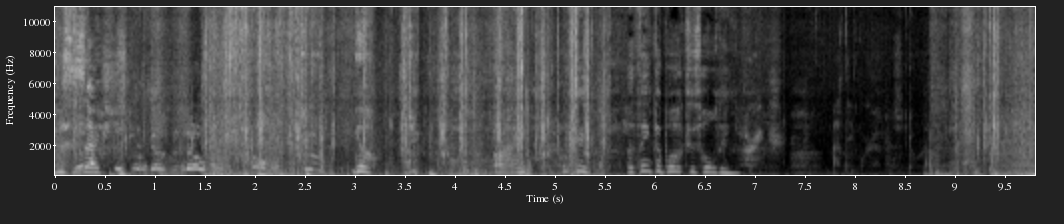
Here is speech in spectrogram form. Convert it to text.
this is actually. This one goes to Noble. Yo. All right. Okay, I think the box is holding. All right. I think we're in the store.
